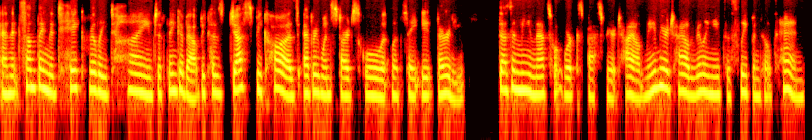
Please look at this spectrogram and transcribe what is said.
And it's something to take really time to think about because just because everyone starts school at let's say 8:30 doesn't mean that's what works best for your child. Maybe your child really needs to sleep until 10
